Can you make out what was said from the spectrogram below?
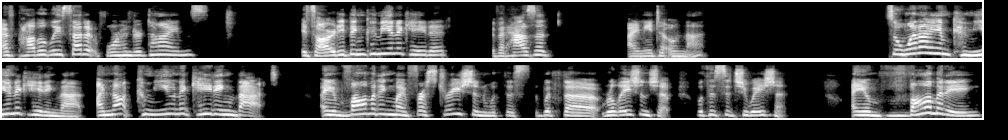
I've probably said it 400 times. It's already been communicated. If it hasn't, I need to own that. So when I am communicating that, I'm not communicating that. I am vomiting my frustration with this, with the relationship, with the situation. I am vomiting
